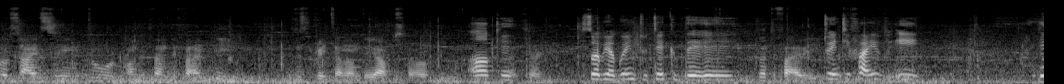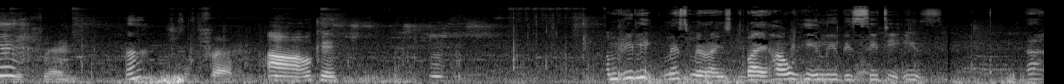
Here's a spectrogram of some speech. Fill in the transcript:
beautiful sightseeing tour on the 25E. It is written on the app, so okay so we are going to take the 25E. 25e okay It's a tram. huh? It's a tram. ah okay Hmm. i'm really mesmerized by how hilly this city is Ah.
